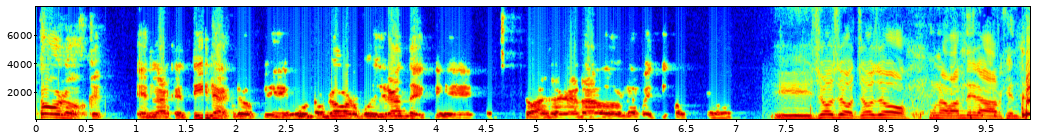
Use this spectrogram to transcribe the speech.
todos los que en la Argentina creo que es un honor muy grande que haya ganado las 24 horas. Y yo, yo, yo, yo, una bandera argentina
